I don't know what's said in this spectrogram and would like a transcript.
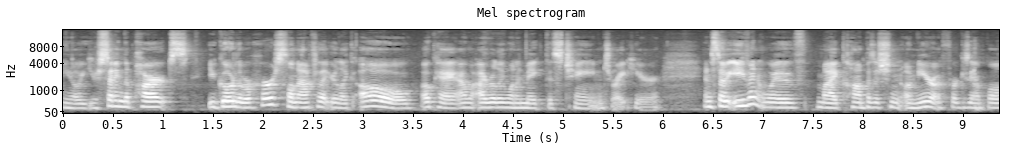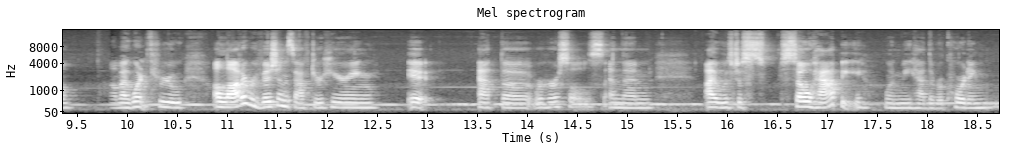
you know you're setting the parts you go to the rehearsal and after that you're like oh okay i, I really want to make this change right here and so even with my composition Oneira for example um, i went through a lot of revisions after hearing it at the rehearsals and then i was just so happy when we had the recording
